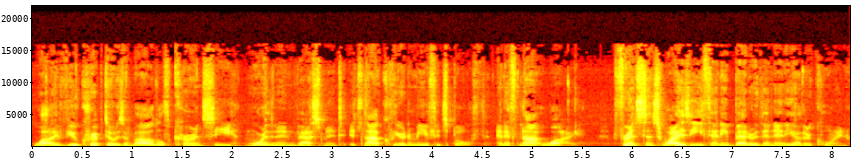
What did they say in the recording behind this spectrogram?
While I view crypto as a volatile currency more than an investment, it's not clear to me if it's both. And if not, why? For instance, why is ETH any better than any other coin?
